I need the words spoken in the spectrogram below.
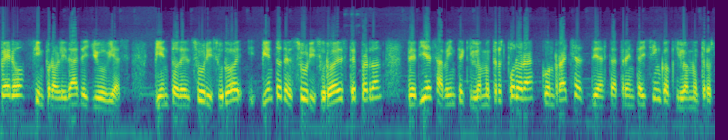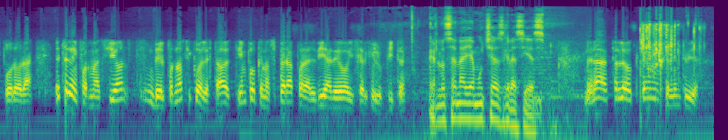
pero sin probabilidad de lluvias. Viento del sur y suroeste, viento del sur y suroeste, perdón, de 10 a 20 kilómetros por hora, con rachas de hasta 35 kilómetros por hora. Esta es la información del pronóstico del estado de tiempo que nos espera para el día de hoy, Sergio Lupita. Carlos Anaya, muchas gracias. De nada, hasta luego, que tengan un excelente día.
